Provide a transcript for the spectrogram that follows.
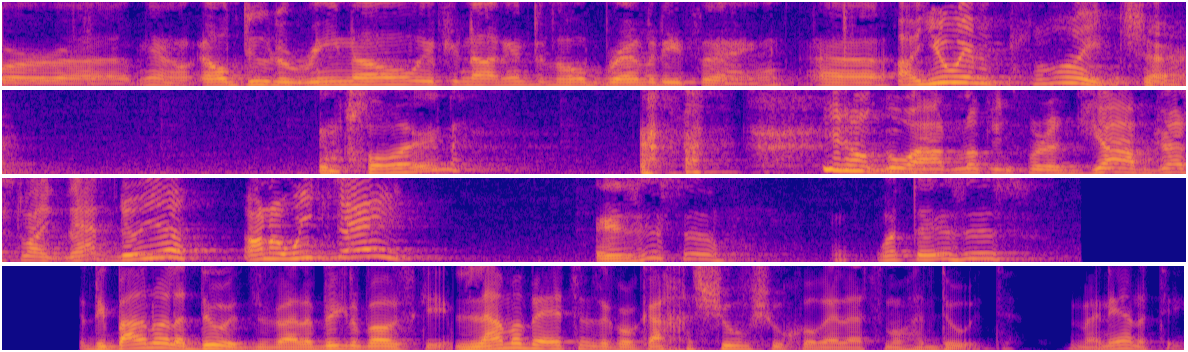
or, uh, you know, El Duderino if you're not into the whole brevity thing. Uh, Are you employed, sir? Employed? you don't go out looking for a job dressed like that, do you? On a weekday? Is this a. What day is this? דיברנו על הדוד ועל הביג לבוסקי. למה בעצם זה כל כך חשוב שהוא קורא לעצמו הדוד? מעניין אותי.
